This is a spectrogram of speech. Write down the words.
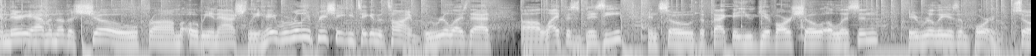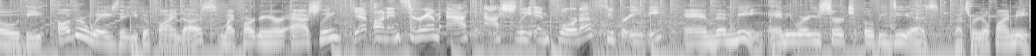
And there you have another show from Obie and Ashley. Hey, we really appreciate you taking the time. We realize that uh, life is busy, and so the fact that you give our show a listen, it really is important. So the other ways that you can find us, my partner here, Ashley, Yep, on Instagram at Ashley in Florida. Super easy. and then me. Anywhere you search Obie Diaz, that's where you'll find me.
